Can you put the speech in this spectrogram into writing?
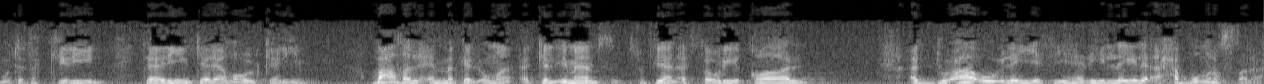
متفكرين تارين كلامه الكريم. بعض الأئمة كالإمام سفيان الثوري قال الدعاء إلي في هذه الليلة أحب من الصلاة.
